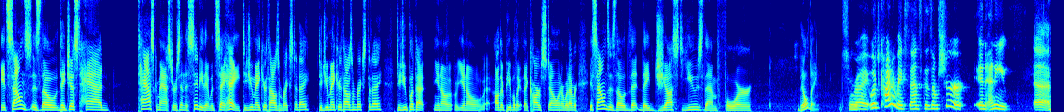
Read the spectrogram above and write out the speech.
It sounds as though they just had taskmasters in the city that would say, "Hey, did you make your thousand bricks today? Did you make your thousand bricks today? Did you put that, you know, you know, other people that, that carve stone or whatever?" It sounds as though that they just use them for building. So right which kind of makes sense because i'm sure in any uh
